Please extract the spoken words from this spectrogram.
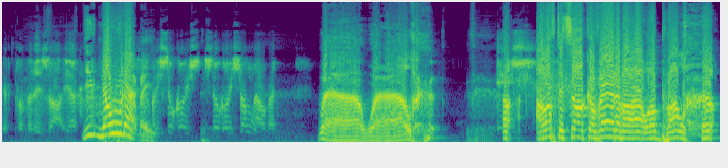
there is that, yeah. You know that, mate. You still going, still going strong now then? Well, well. Uh, I- Ish. I'll have to talk off air about that one, pal. right.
